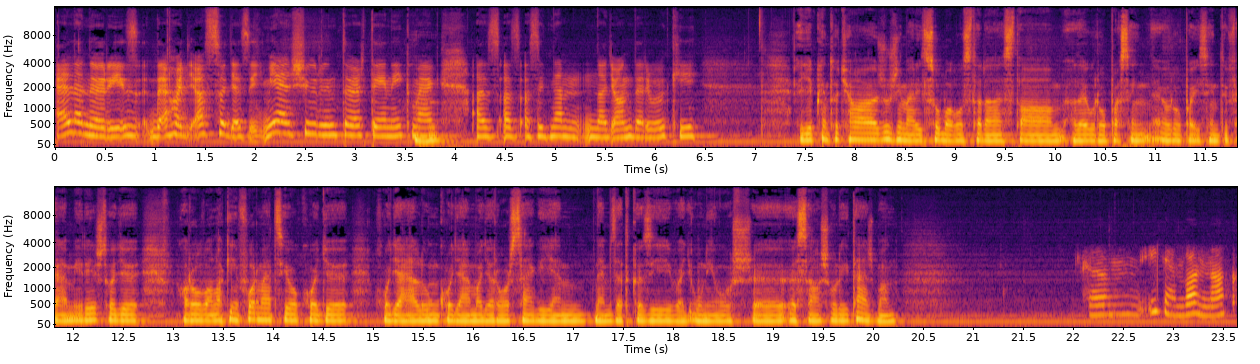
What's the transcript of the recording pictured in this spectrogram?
ellenőriz, de hogy az, hogy ez így milyen sűrűn történik meg, uh-huh. az, az, az így nem nagyon derül ki. Egyébként, hogyha Zsuzsi már itt szóba hoztad ezt a, az Európa szín, európai szintű felmérést, hogy arról vannak információk, hogy hogy állunk, hogy áll Magyarország ilyen nemzetközi vagy uniós összehasonlításban? Igen, vannak,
